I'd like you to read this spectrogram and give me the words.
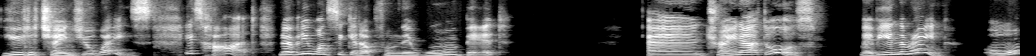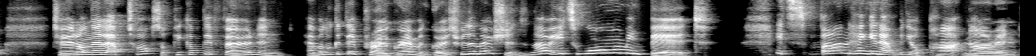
you to change your ways. It's hard. Nobody wants to get up from their warm bed and train outdoors maybe in the rain or turn on their laptops or pick up their phone and have a look at their program and go through the motions. No it's warm in bed it's fun hanging out with your partner and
